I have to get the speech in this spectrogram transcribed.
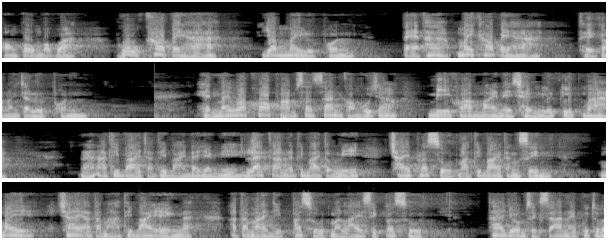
ของพระองค์บอกว่า ผู้เข้าไปหาย่อมไม่หลุดพ้น แต่ถ้าไม่เข้าไปหา เธอกำลังจะหลุดพ้น เห็นไหมว่าข้อความสั้นๆ ของผู้เจ้ามีความหมายในเชิงลึกๆมาก นะอธิบายจะอธิบายได้อย่างนี้ และการอธิบายตรงนี้ใช้พระสูตรมาอธิบายทั้งสิน้น ไม่ใช่อาตมาอธิบายเองนะอาตมาหยิบพระสูตรมาหลายสิบพระสูตร ถ้าโยมศึกษาในพุทธว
